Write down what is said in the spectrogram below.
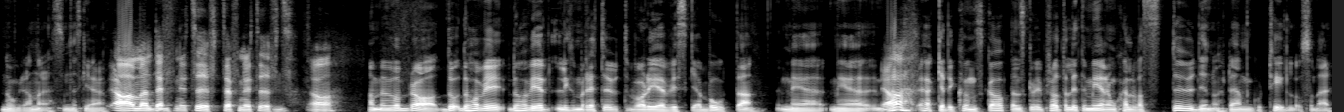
noggrannare, som ni ska göra. Ja, men definitivt, definitivt. Mm. Ja. Ja, men vad bra. Då, då har vi, då har vi liksom rätt ut vad det är vi ska bota med, med ja. ökade kunskapen. Ska vi prata lite mer om själva studien och hur den går till och sådär?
